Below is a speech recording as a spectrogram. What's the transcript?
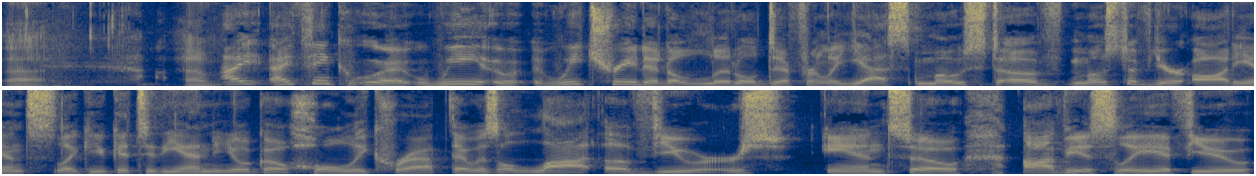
Uh, I, I think we we treat it a little differently. Yes, most of most of your audience, like you get to the end and you'll go, "Holy crap, that was a lot of viewers," And so, obviously, if you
